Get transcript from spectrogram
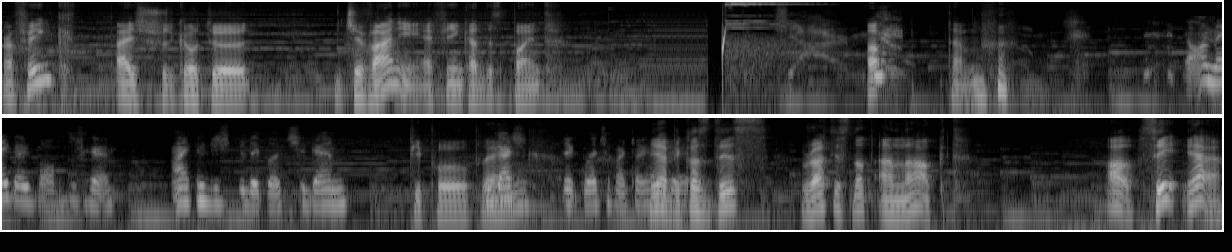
I think I should go to Giovanni, I think, at this point. Oh, damn. The Omega Evolved is here. I can just do the glitch again. People You guys playing. should do the glitch if I tell you Yeah, how to do it. because this rat is not unlocked. Oh, see? Yeah.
